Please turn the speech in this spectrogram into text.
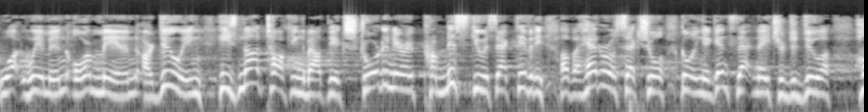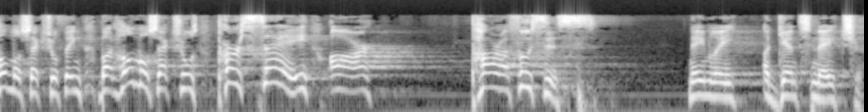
what women or men are doing, he's not talking about the extraordinary promiscuous activity of a heterosexual going against that nature to do a homosexual thing, but homosexuals per se are paraphusis, namely against nature.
